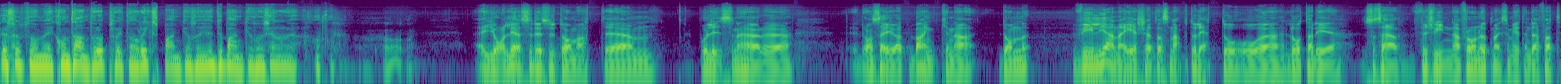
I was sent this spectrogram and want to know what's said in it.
Dessutom är kontanter upptryckta av Riksbanken så det är inte banken som tjänar det. Jag läser dessutom att eh, poliserna här, eh, de säger ju att bankerna, de vill gärna ersätta snabbt och lätt och, och eh, låta det så att säga försvinna från uppmärksamheten därför att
